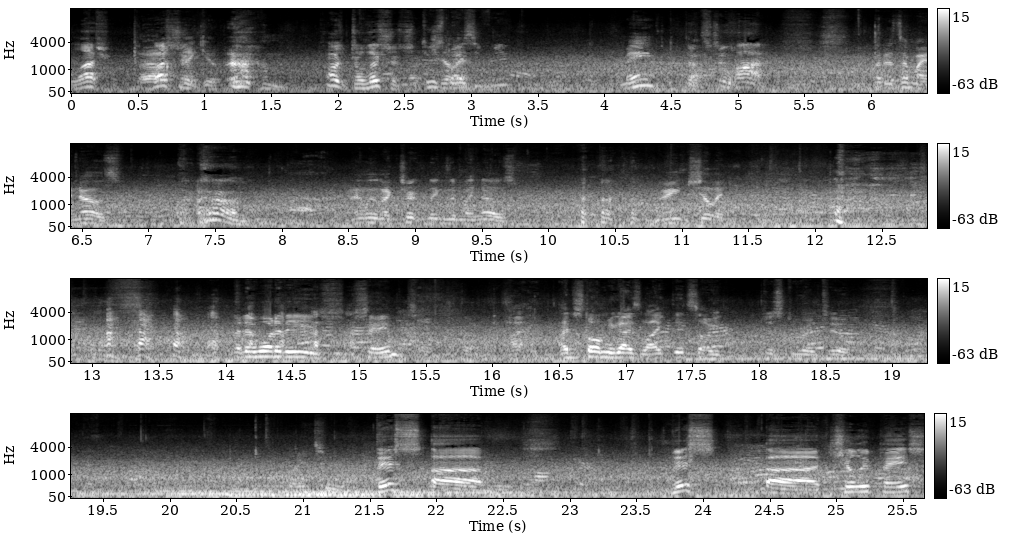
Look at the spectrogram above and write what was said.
Blush. Uh, Bless you. Thank you. Oh, it's delicious. Too spicy for you? Me? That's too hot. But it's in my nose. I only like certain things in my nose. It ain't chili. And then what are these? Same? I, I just told him you guys liked it, so he just threw in two. This uh, this uh, chili paste,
